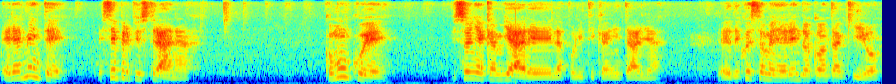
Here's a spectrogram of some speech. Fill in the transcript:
e realmente è sempre più strana. Comunque bisogna cambiare la politica in italia e di questo me ne rendo conto anch'io.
